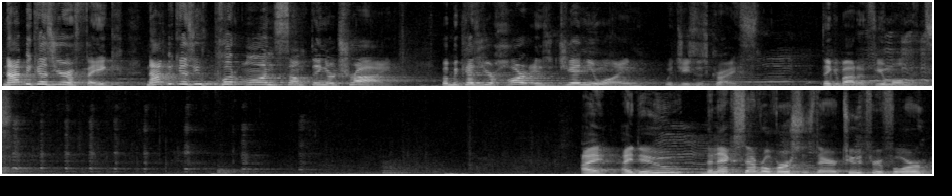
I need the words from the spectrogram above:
Not because you're a fake, not because you've put on something or tried, but because your heart is genuine with Jesus Christ. Think about it a few moments. I, I do, the next several verses there, two through four,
